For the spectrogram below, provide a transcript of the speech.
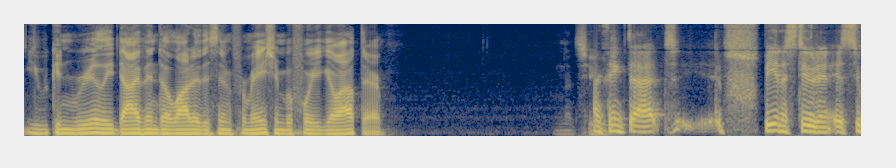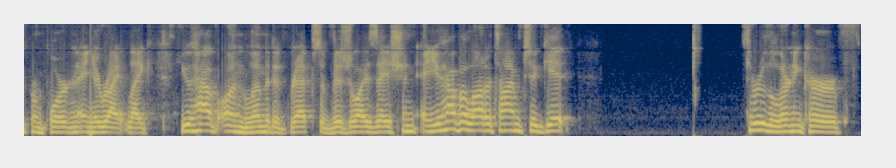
you can really dive into a lot of this information before you go out there That's huge. I think that being a student is super important. And you're right. Like you have unlimited reps of visualization and you have a lot of time to get through the learning curve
